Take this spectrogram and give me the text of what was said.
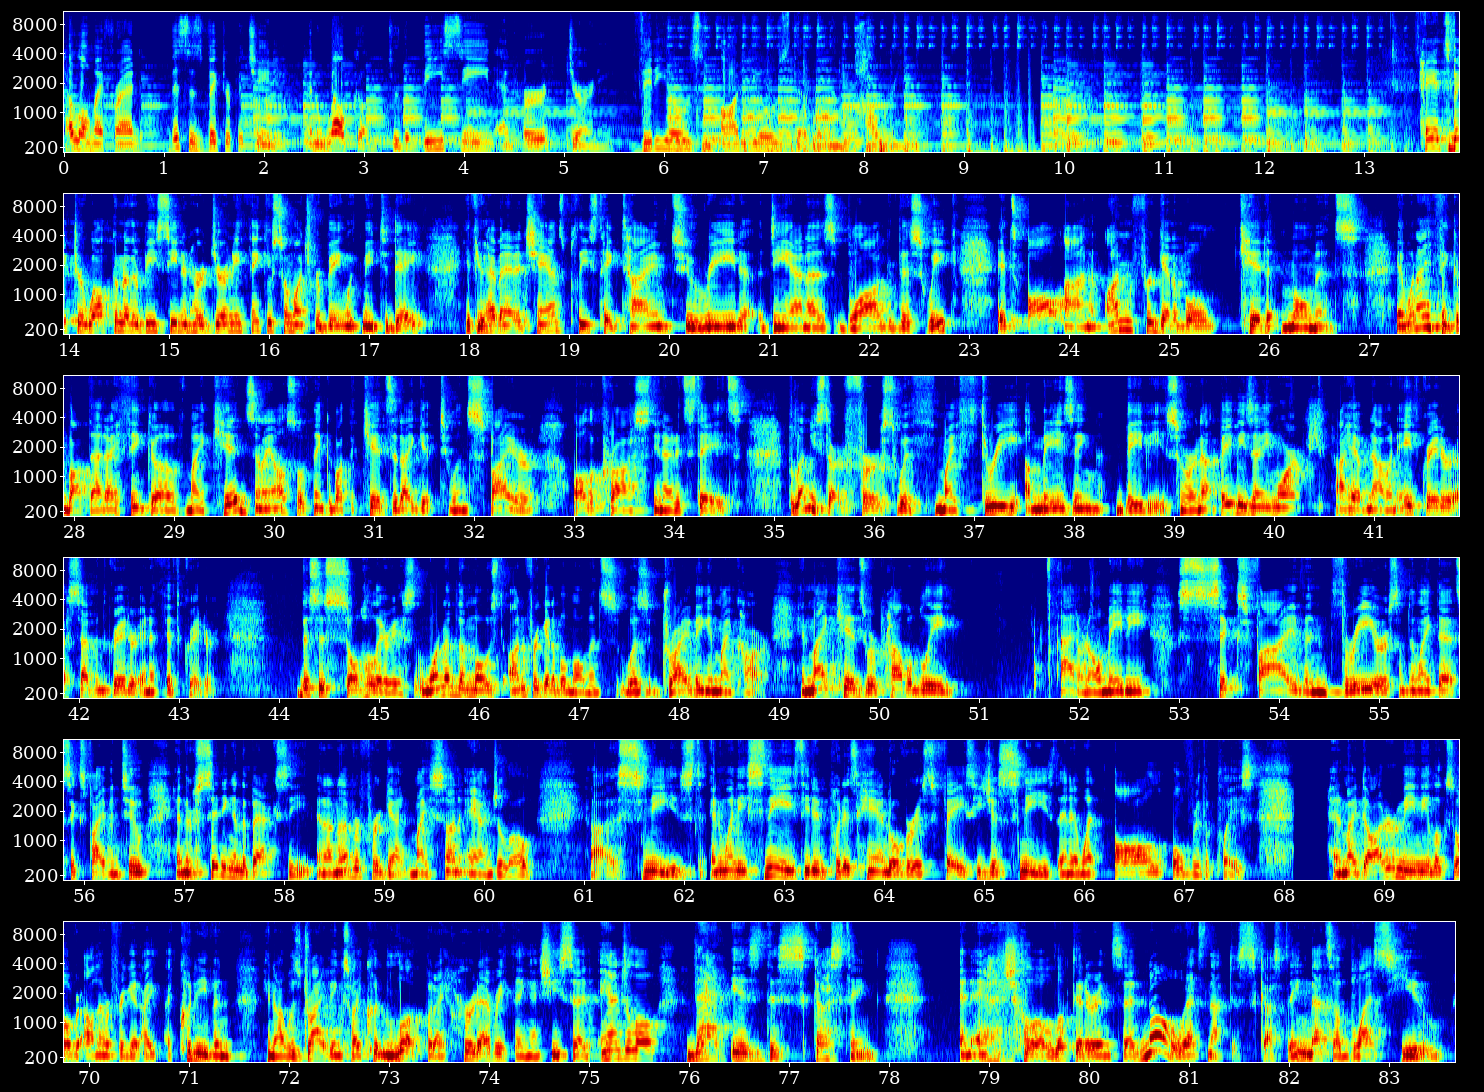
Hello, my friend. This is Victor Pacini, and welcome to the Be Seen and Heard journey. Videos and audios that will empower you. Hey, it's Victor. Welcome to the Be Seen and Heard journey. Thank you so much for being with me today. If you haven't had a chance, please take time to read Deanna's blog this week. It's all on unforgettable kid moments. And when I think about that, I think of my kids and I also think about the kids that I get to inspire all across the United States. But let me start first with my three amazing babies who are not babies anymore. I have now an eighth grader, a seventh grader, and a fifth grader. This is so hilarious. One of the most unforgettable moments was driving in my car. And my kids were probably I don't know, maybe six, five, and three, or something like that, six, five, and two, and they're sitting in the back seat. And I'll never forget, my son Angelo uh, sneezed. And when he sneezed, he didn't put his hand over his face, he just sneezed, and it went all over the place. And my daughter Mimi looks over, I'll never forget, I, I couldn't even, you know, I was driving, so I couldn't look, but I heard everything. And she said, Angelo, that is disgusting. And Angelo looked at her and said, No, that's not disgusting. That's a bless you.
